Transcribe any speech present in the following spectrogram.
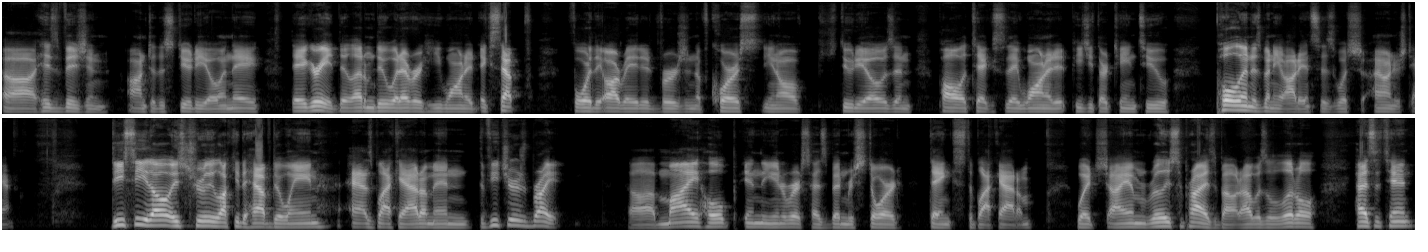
uh, his vision onto the studio, and they they agreed. They let him do whatever he wanted, except for the R-rated version. Of course, you know studios and politics they wanted it PG-13 to pull in as many audiences, which I understand. DC though is truly lucky to have Dwayne as Black Adam, and the future is bright. Uh, my hope in the universe has been restored thanks to Black Adam, which I am really surprised about. I was a little hesitant,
